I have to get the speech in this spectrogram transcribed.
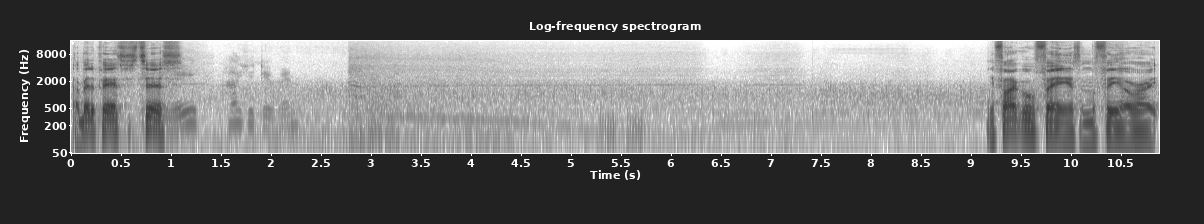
I better pass this test. Hey, how you doing? If I go fast, I'm gonna fail, right?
